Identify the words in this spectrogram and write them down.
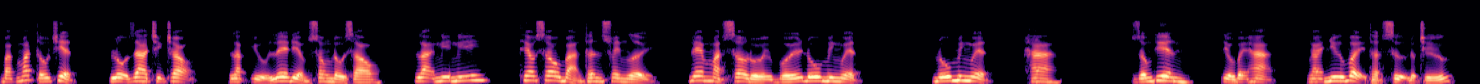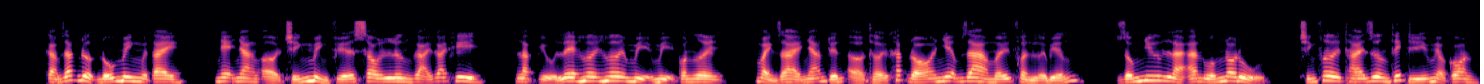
bạc mắt thấu triệt, lộ ra trịnh trọng, lạc cửu lê điểm xong đầu sau, lại nghĩ nghĩ, theo sau bản thân xoay người, đem mặt sau đối với Đỗ Minh Nguyệt. Đỗ Minh Nguyệt, ha, giống thiên, tiểu bệ hạ, ngại như vậy thật sự được chứ. Cảm giác được Đỗ Minh Nguyệt tay, nhẹ nhàng ở chính mình phía sau lưng gãi gãi khi, lạc cửu lê hơi hơi mị mị con người, mảnh dài nhãn tuyến ở thời khắc đó nhiễm ra mấy phần lười biếng, giống như là ăn uống no đủ, chính phơi thái dương thích dí mèo con.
